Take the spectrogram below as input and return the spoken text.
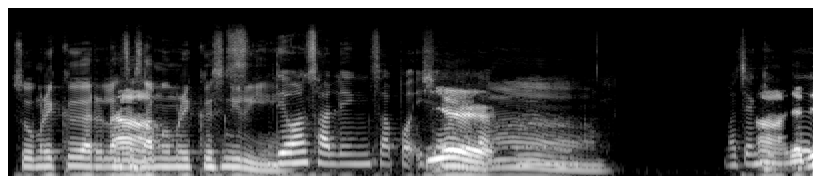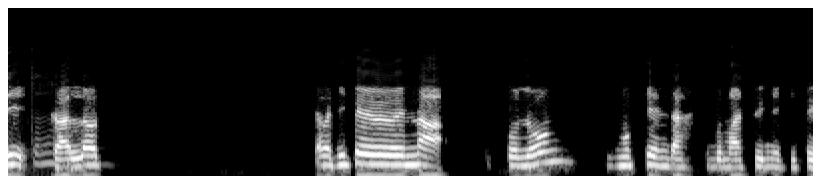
So mereka adalah Ha. sesama mereka sendiri. Dia orang saling support each Yeah. other lah. Hmm. Ah. Macam Ha, kita. jadi betul lah. kalau kalau kita nak tolong, mungkin dah tiba masanya kita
